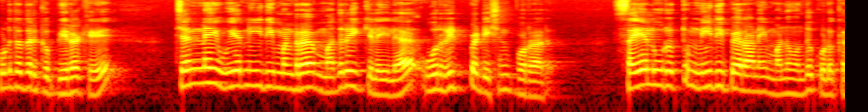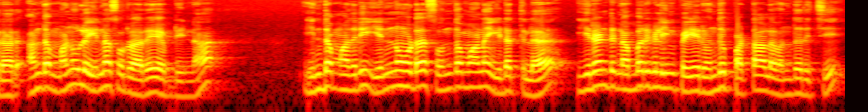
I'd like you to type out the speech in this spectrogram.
கொடுத்ததற்கு பிறகு சென்னை உயர்நீதிமன்ற மதுரை கிளையில் ஒரு ரிட் பெட்டிஷன் போடுறாரு. செயலுறுத்தும் நீதி பேராணை மனு வந்து கொடுக்குறாரு. அந்த மனுவில் என்ன சொல்கிறாரு அப்படின்னா இந்த மாதிரி என்னோட சொந்தமான இடத்துல இரண்டு நபர்களின் பெயர் வந்து பட்டால வந்துருச்சு.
